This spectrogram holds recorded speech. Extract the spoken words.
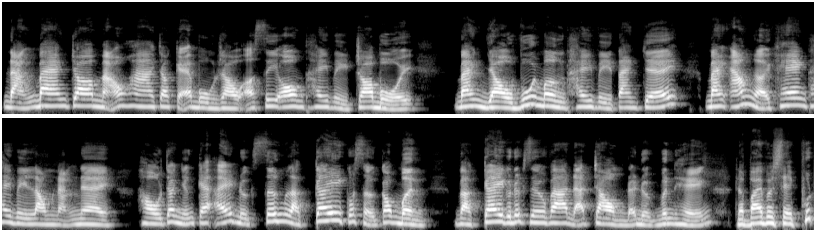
Đặng ban cho mão hoa cho kẻ buồn rầu ở Sion thay vì cho bụi Ban dầu vui mừng thay vì tan chế Ban áo ngợi khen thay vì lòng nặng nề hầu cho những kẻ ấy được xưng là cây của sự công bình và cây của Đức giê va đã trồng để được vinh hiển. The Bible says, put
